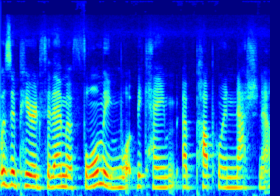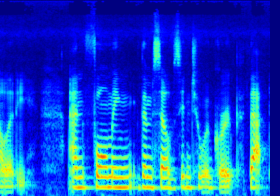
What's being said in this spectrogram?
was a period for them of forming what became a Papuan nationality and forming themselves into a group that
